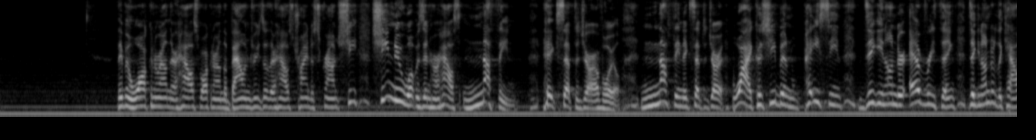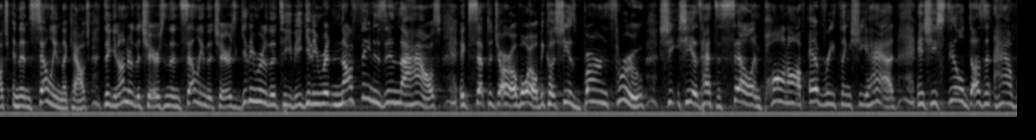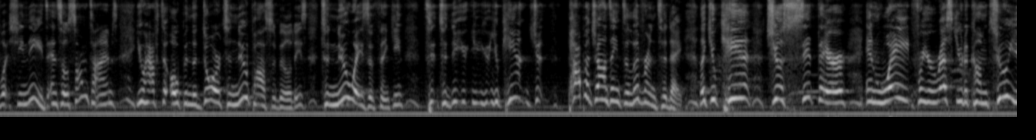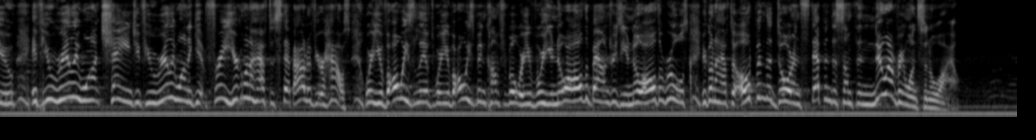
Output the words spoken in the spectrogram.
They've been walking around their house, walking around the boundaries of their house, trying to scrounge. She, she knew what was in her house nothing except a jar of oil. Nothing except a jar. Why? Because she'd been pacing, digging under everything, digging under the couch, and then selling the couch, digging under the chairs, and then selling the chairs, getting rid of the TV, getting rid. Nothing is in the house except a jar of oil because she has burned through. She, she has had to sell and pawn off everything she had, and she still doesn't have what she needs. And so sometimes you have to open the door to new possibilities, to new ways of thinking. To, to you, you, you can't just, Papa John's ain't delivering today. Like, you can't just sit there and wait for your rescue to come to you. If you really want change, if you really want to get free, you're going to have to step out of your house where you've always lived, where you've always been comfortable, where, you've where you know all the boundaries, you know all the rules. You're going to have to open the door and step into something new every once in a while.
